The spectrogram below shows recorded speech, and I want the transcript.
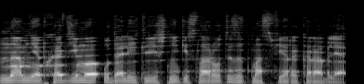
Нам необходимо удалить лишний кислород из атмосферы корабля».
